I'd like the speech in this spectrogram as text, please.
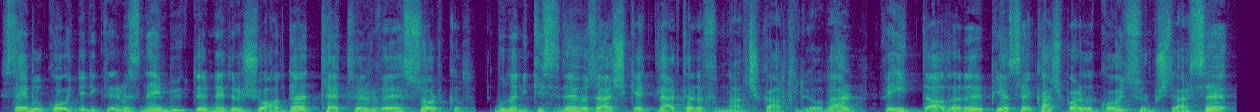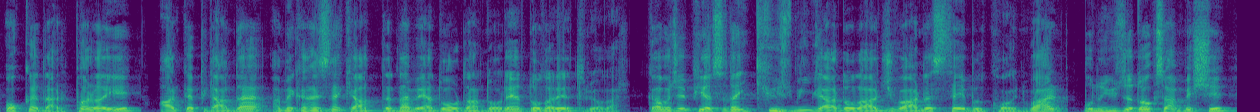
Stablecoin dediklerimizin en büyükleri nedir şu anda? Tether ve Circle. Bunların ikisi de özel şirketler tarafından çıkartılıyorlar ve iddiaları piyasaya kaç paralık coin sürmüşlerse o kadar parayı arka planda Amerikan hazine kağıtlarına veya doğrudan doğruya dolara yatırıyorlar. Kabaca piyasada 200 milyar dolar civarında stablecoin var. Bunun %95'i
